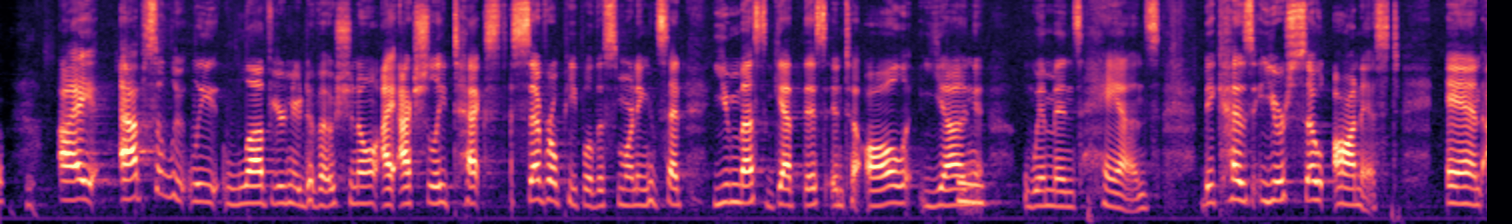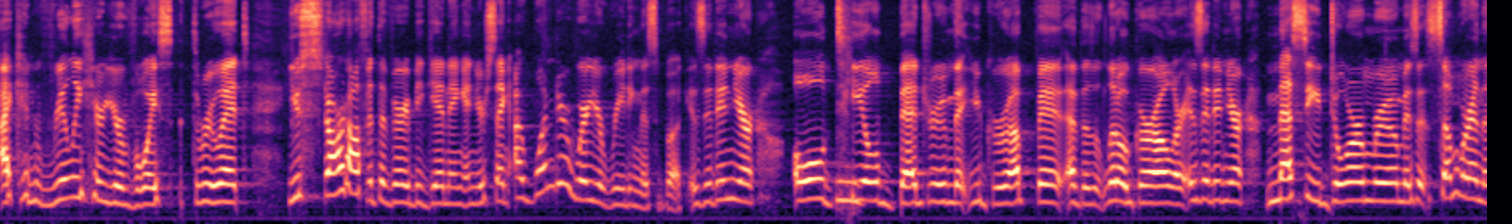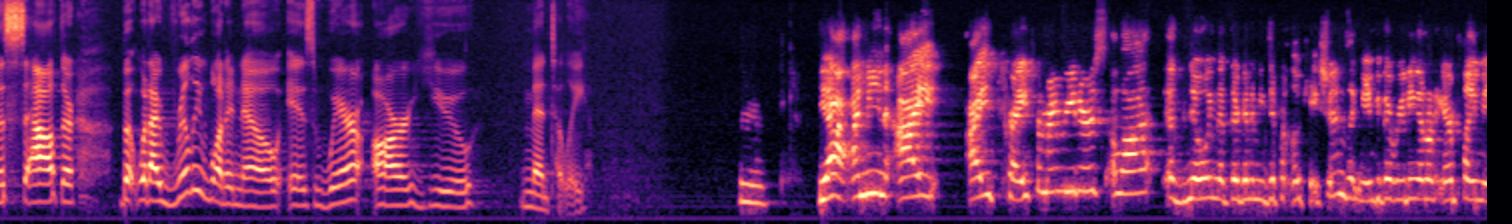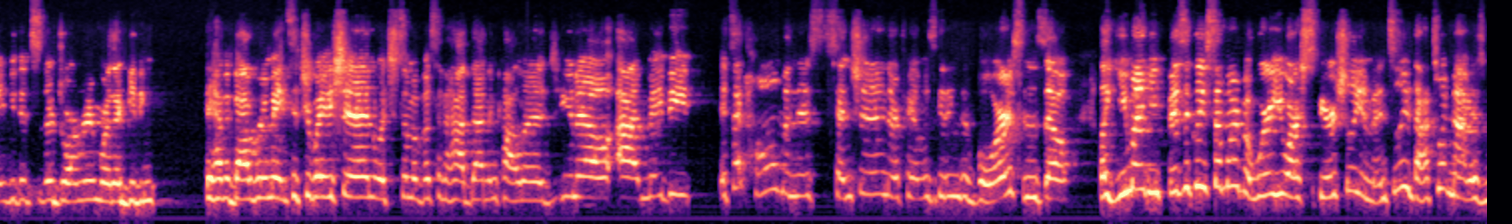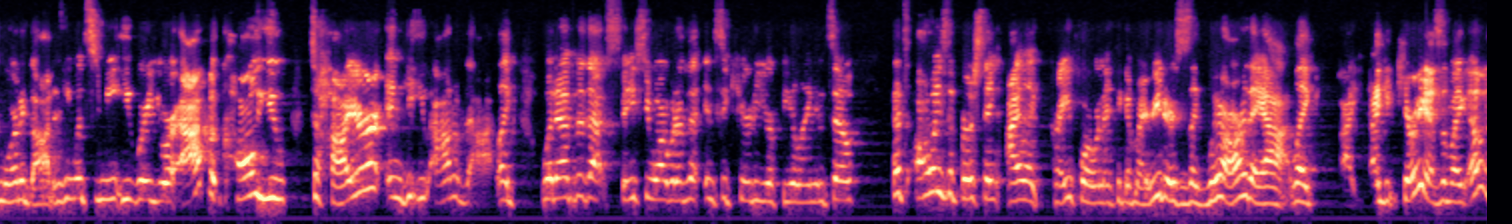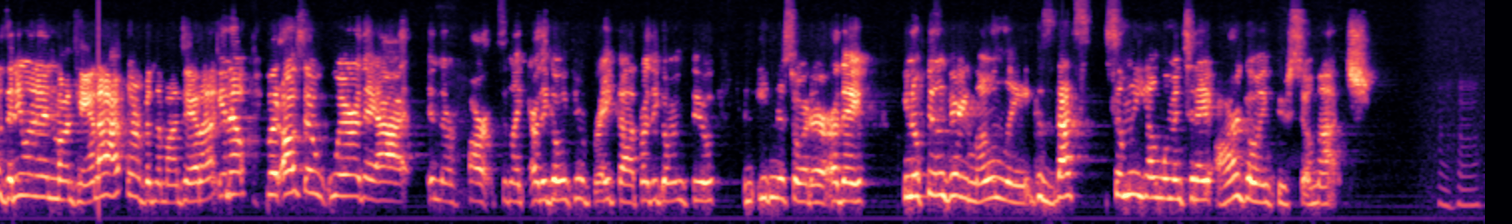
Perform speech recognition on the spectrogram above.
I absolutely love your new devotional. I actually text several people this morning and said, You must get this into all young mm-hmm. women's hands because you're so honest. And I can really hear your voice through it. You start off at the very beginning and you're saying, I wonder where you're reading this book. Is it in your old mm. teal bedroom that you grew up in uh, as a little girl, or is it in your messy dorm room? Is it somewhere in the South? Or, but what I really want to know is where are you mentally? Hmm. Yeah, I mean, I I pray for my readers a lot of knowing that they're going to be different locations. Like maybe they're reading it on an airplane, maybe it's their dorm room where they're getting they have a bad roommate situation, which some of us have had that in college. You know, uh, maybe it's at home and there's tension, their family's getting divorced, and so like you might be physically somewhere, but where you are spiritually and mentally, that's what matters more to God. And He wants to meet you where you are at, but call you to higher and get you out of that. Like whatever that space you are, whatever that insecurity you're feeling. And so that's always the first thing I like pray for when I think of my readers is like, where are they at? Like I, I get curious. I'm like, oh, is anyone in Montana? I've never been to Montana, you know, but also where are they at in their hearts? And like, are they going through a breakup? Are they going through an eating disorder? Are they, you know, feeling very lonely? Because that's so many young women today are going through so much. Mm-hmm.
